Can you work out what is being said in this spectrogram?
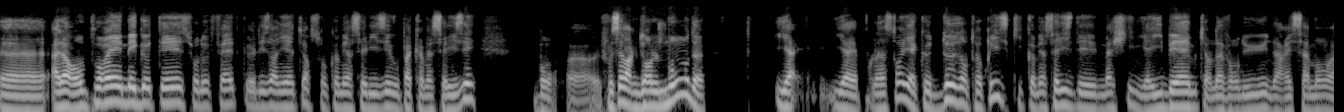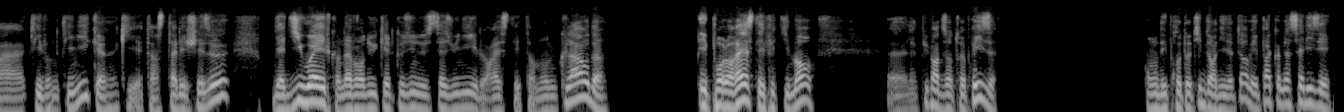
Euh, alors, on pourrait mégoter sur le fait que les ordinateurs sont commercialisés ou pas commercialisés. Bon, euh, il faut savoir que dans le monde, il y a, pour l'instant, il n'y a que deux entreprises qui commercialisent des machines. Il y a IBM qui en a vendu une récemment à Cleveland Clinic, hein, qui est installée chez eux. Il y a D-Wave qui en a vendu quelques-unes aux États-Unis et le reste est en cloud. Et pour le reste, effectivement, euh, la plupart des entreprises ont des prototypes d'ordinateurs, mais pas commercialisés.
